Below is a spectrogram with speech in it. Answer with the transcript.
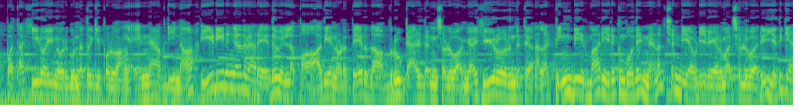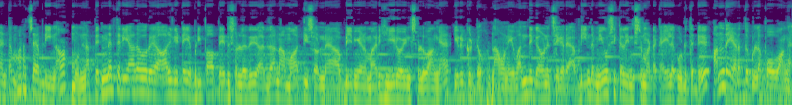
அப்பதான் ஹீரோயின் ஒரு குண்டை தூக்கி போடுவாங்க. என்ன அப்படின்னா பிடிங்கிறது வேற எதுவும் இல்லப்பா. அது என்னோட பேர் தான் ப்ரூ டேல்டன் சொல்லுவாங்க. ஹீரோ இருந்துட்டு நல்லா டின் பீர் மாதிரி இருக்கும்போதே நினைச்சண்டி அப்படிங்கிற மாதிரி சொல்லுவாரு. எதுக்கு என்கிட்ட மறைச்ச அப்படின்னா முன்ன பெண்ண தெரியாத ஒரு ஆள்கிட்ட எப்படிப்பா பேர் சொல்லுது அதுதான் நான் மாத்தி சொன்னேன் அப்படிங்கிற மாதிரி ஹீரோயின் சொல்லுவாங்க. இருக்கட்டும் நான் உன்னை வந்து கவனிச்சுக்கிறேன் அப்படின்ற மியூசிக்கல் இன்ஸ்ட்ருமெண்ட்டை கையில கொடுத்துட்டு அந்த இடத்துக்குள்ள போவாங்க.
